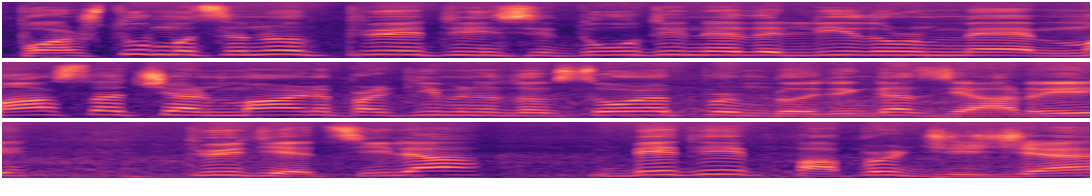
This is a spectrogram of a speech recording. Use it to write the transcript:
Po ashtu MCN pyeti Institutin edhe lidhur me masat që janë marrë në parkimet nëntokësore për mbrojtjen nga zjarri, pyetje e cila mbeti pa përgjigje.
